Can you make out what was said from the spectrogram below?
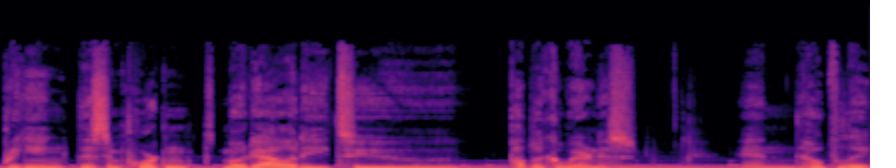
bringing this important modality to public awareness and hopefully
